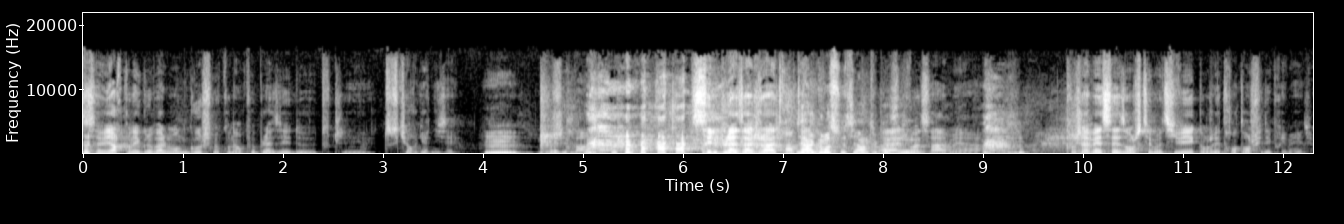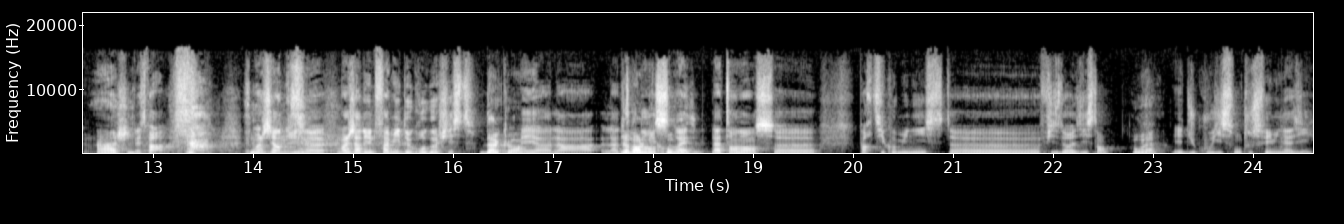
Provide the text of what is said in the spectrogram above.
Ça veut dire qu'on est globalement de gauche, mais qu'on est un peu blasé de toutes les... tout ce qui est organisé. Hmm, je je sais bien. pas. c'est le blasage à la trentaine. Il y a un gros soutien, en tout cas, Ouais, je vois ça, mais euh, quand j'avais 16 ans, j'étais motivé. Quand j'ai 30 ans, je suis déprimé. tu vois. Ah, shit. Mais c'est pas grave. Moi, je viens d'une, euh, moi, je viens d'une famille de gros gauchistes. D'accord. Mais euh, la, la Bien dans le micro, ouais. La tendance parti communiste, fils de résistant. Ouais. Et du coup, ils sont tous féminazis,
